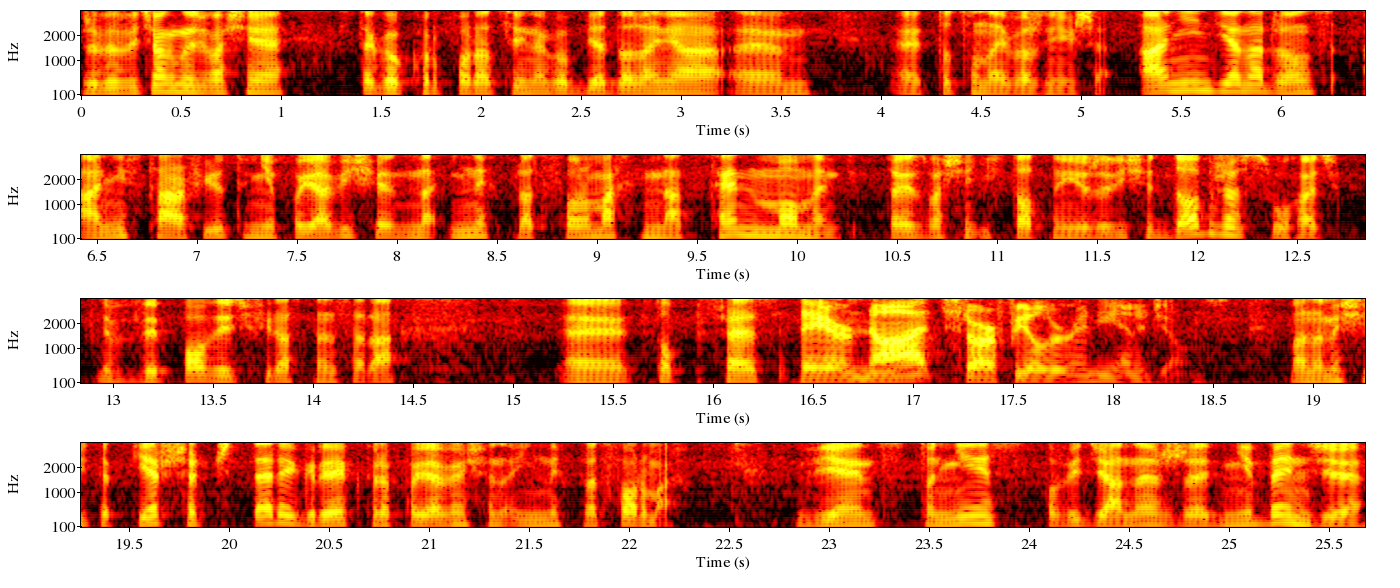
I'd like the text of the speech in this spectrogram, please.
żeby wyciągnąć właśnie z tego korporacyjnego biadolenia e, to, co najważniejsze. Ani Indiana Jones, ani Starfield nie pojawi się na innych platformach na ten moment. To jest właśnie istotne. Jeżeli się dobrze wsłuchać w wypowiedź Phila Spencera, to przez. They are not Starfield or Indiana Jones. Ma na myśli te pierwsze cztery gry, które pojawią się na innych platformach. Więc to nie jest powiedziane, że nie będzie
